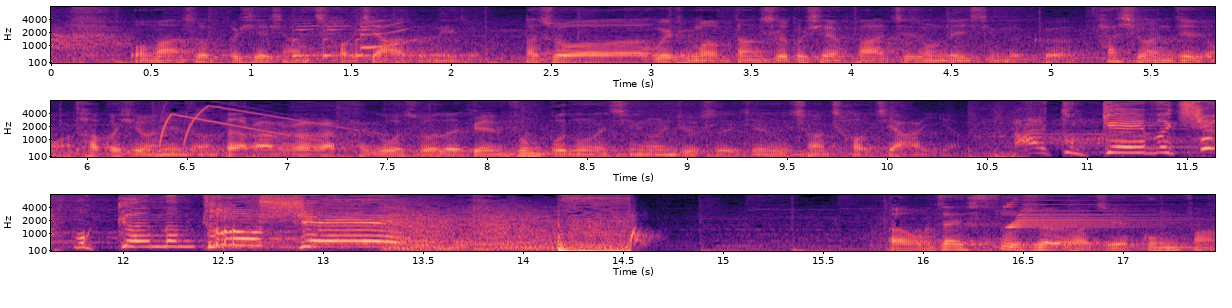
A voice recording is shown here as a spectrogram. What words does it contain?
我妈说不屑像吵架的那种。她说为什么当时不先发这种类型的歌？她喜欢这种，她不喜欢那种叭叭叭叭。她给我说的原封不动的形容就是，就是像吵架一样。I don't give a shit，我根本不屑呃，我在宿舍的话直接公放，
